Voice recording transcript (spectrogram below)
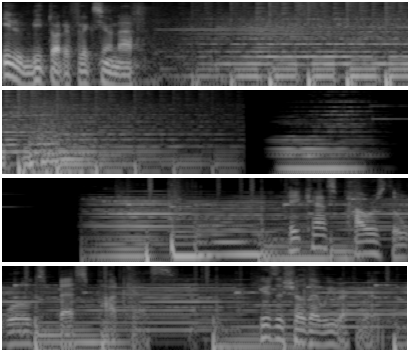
y lo invito a reflexionar. ACAST powers the world's best podcasts. Here's a show that we recommend.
